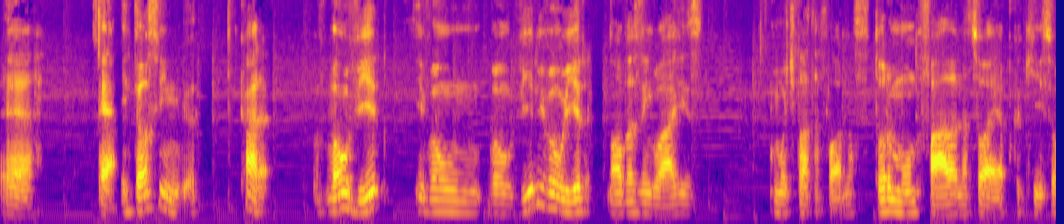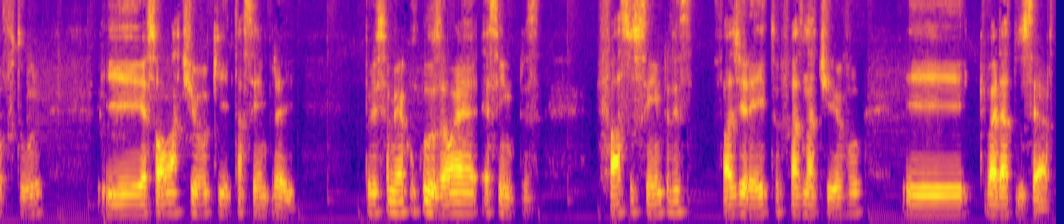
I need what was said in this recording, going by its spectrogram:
É, é, então assim, cara, vão vir e vão, vão vir e vão ir novas linguagens multiplataformas. Todo mundo fala na sua época que isso é o futuro e é só um ativo que está sempre aí. Por isso a minha conclusão é, é simples. Faça o simples, faz direito, faz nativo e que vai dar tudo certo.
